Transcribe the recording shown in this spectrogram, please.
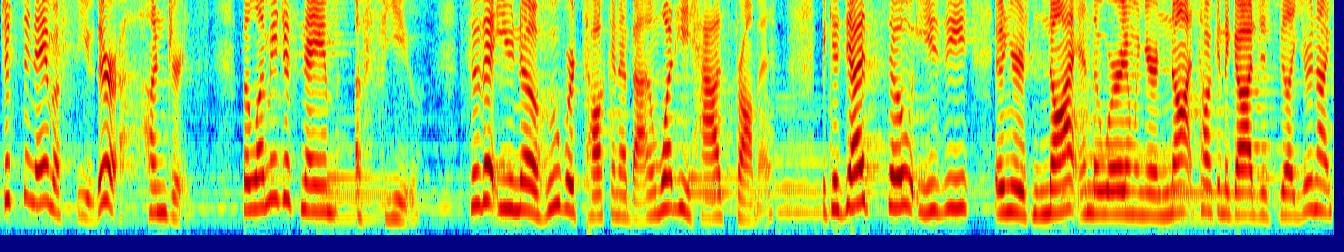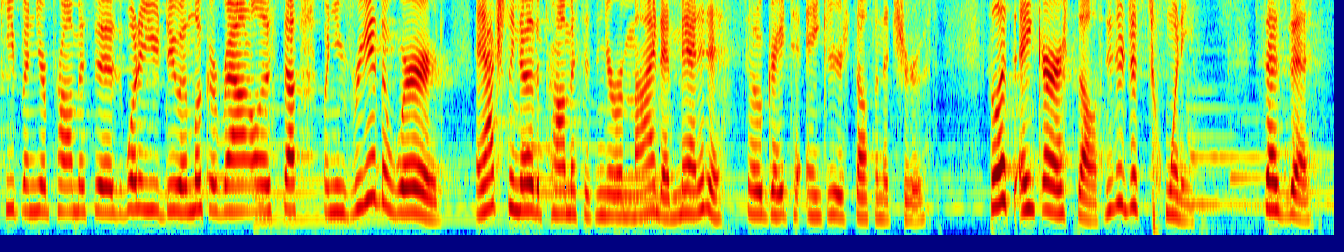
Just to name a few. There are hundreds. But let me just name a few so that you know who we're talking about and what he has promised. Because, yeah, it's so easy when you're not in the word and when you're not talking to God, just be like, you're not keeping your promises. What are you doing? Look around, all this stuff. When you read the word and actually know the promises and you're reminded, man, it is so great to anchor yourself in the truth. So let's anchor ourselves. These are just 20. It says this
